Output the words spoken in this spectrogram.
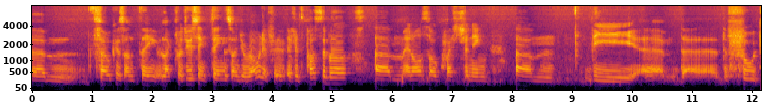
um, focus on thing like producing things on your own if, if it's possible and also questioning the um, the, the food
